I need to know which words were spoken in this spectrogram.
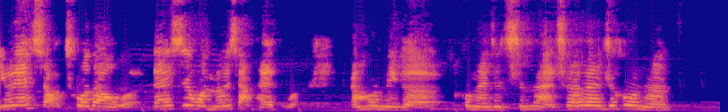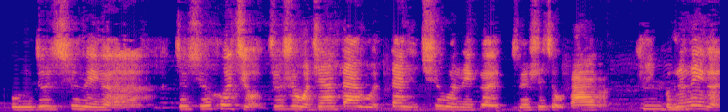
有点小戳到我，但是我没有想太多。然后那个后面就吃饭，吃完饭之后呢。我们就去那个，就去喝酒，就是我之前带过带你去过那个爵士酒吧嘛。嗯。我觉得那个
